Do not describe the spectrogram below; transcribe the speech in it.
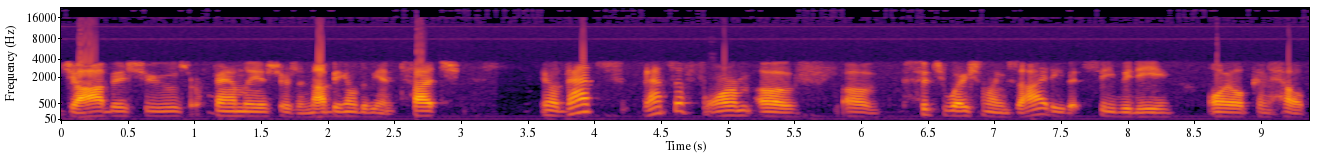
job issues or family issues and not being able to be in touch you know that's that's a form of of situational anxiety that CBD oil can help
